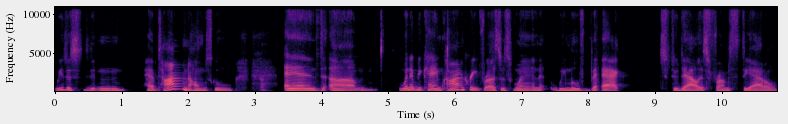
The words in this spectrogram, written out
we just didn't have time to homeschool and um when it became concrete for us was when we moved back to Dallas from Seattle,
